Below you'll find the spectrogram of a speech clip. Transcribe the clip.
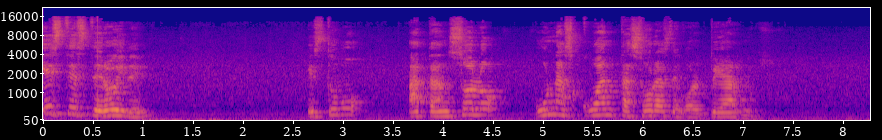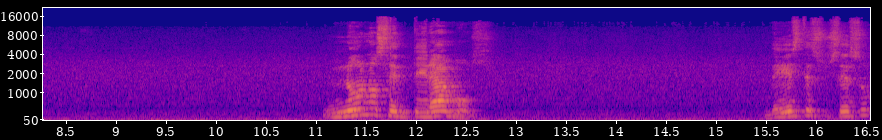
Este asteroide estuvo a tan solo unas cuantas horas de golpearnos. No nos enteramos de este suceso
